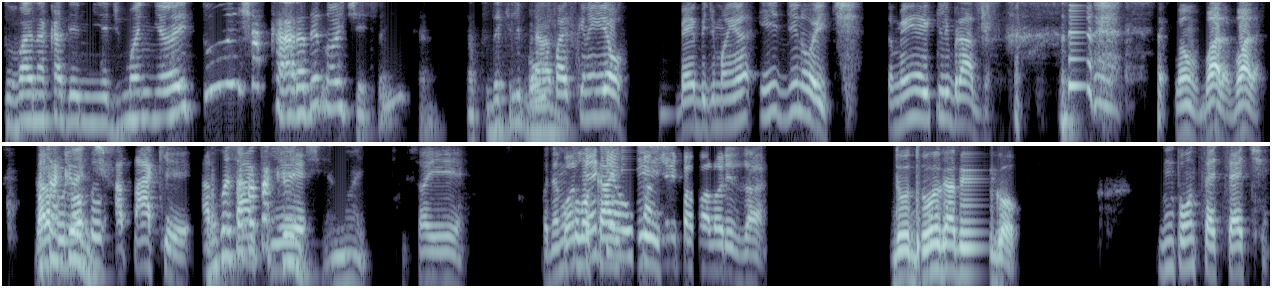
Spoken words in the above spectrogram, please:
tu vai na academia de manhã e tu enche a cara de noite. É isso aí, cara. Tá tudo Ou equilibrado. faz que nem eu. Bebe de manhã e de noite. Também é equilibrado. Vamos, bora, bora. Bora pro Atacante. nosso ataque. Vamos começar com o Ataque. atacante. É nóis. Isso aí. Podemos Quanto é que colocar é o aí. Caleri para valorizar? Dudu e Gabigol. 1.77.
